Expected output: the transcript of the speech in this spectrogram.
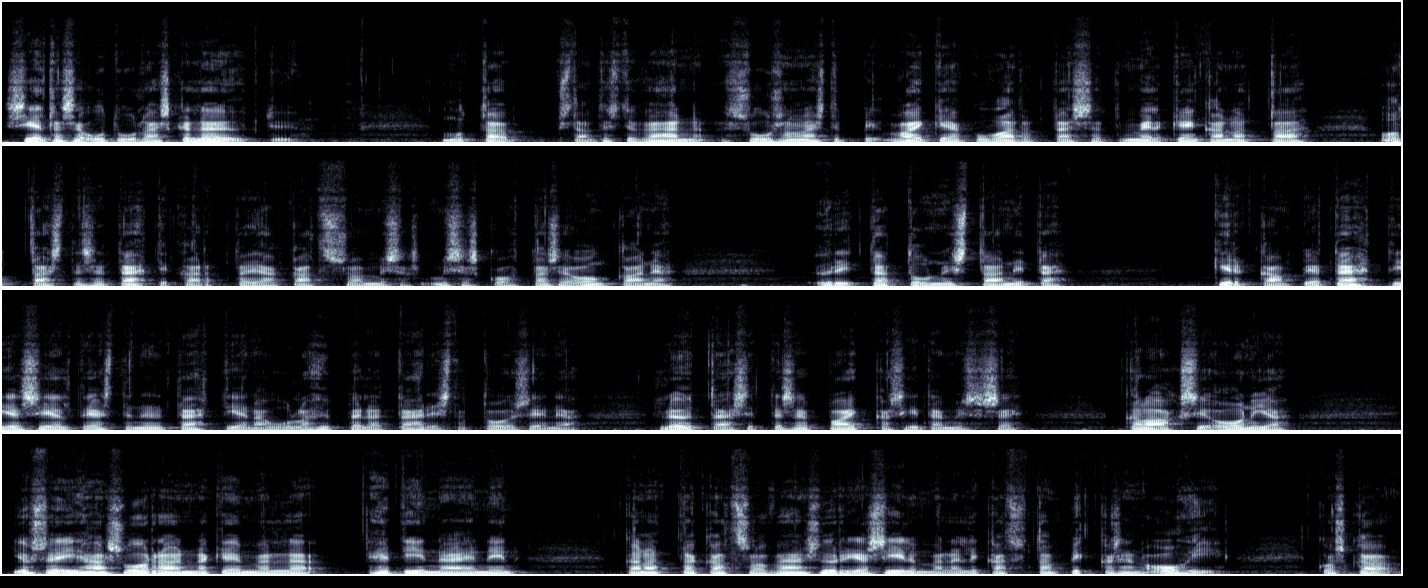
sieltä se utuläiskä löytyy. Mutta sitä on tietysti vähän suusanlaisesti vaikea kuvata tässä, että melkein kannattaa ottaa sitten se tähtikartta ja katsoa, missä, missä kohtaa se onkaan ja yrittää tunnistaa niitä kirkkaampia tähtiä sieltä ja sitten ne tähtien avulla hyppeillä tähdistä toiseen ja löytää sitten se paikka siitä, missä se galaksi on. Ja jos ei ihan suoraan näkemällä heti näe, niin kannattaa katsoa vähän syrjäsilmällä, eli katsotaan pikkasen ohi, koska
